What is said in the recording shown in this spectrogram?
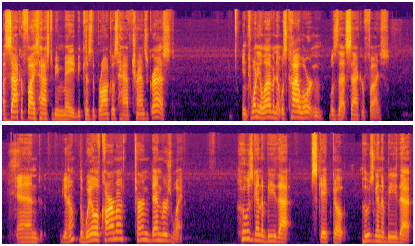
a sacrifice has to be made because the Broncos have transgressed. In 2011, it was Kyle Orton was that sacrifice. And, you know, the wheel of karma turned Denver's way. Who's going to be that scapegoat? Who's going to be that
